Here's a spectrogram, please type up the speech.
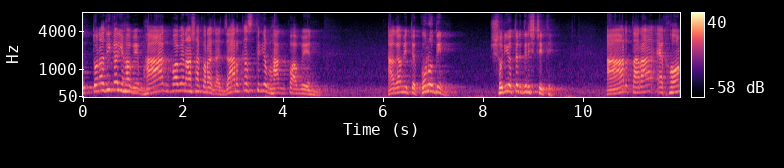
উত্তরাধিকারী হবে, ভাগ পাবেন আশা করা যায় যার কাছ থেকে ভাগ পাবেন, আগামীতে কোনো দিন শরীয়তের দৃষ্টিতে আর তারা এখন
